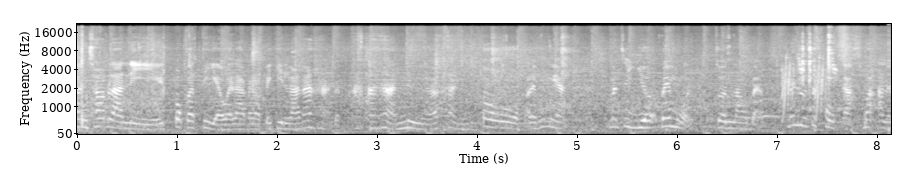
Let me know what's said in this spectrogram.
ฉันชอบร้านนี้ ปกติอะเวลาเราไปกินร้านอาหารแบบอาหารเหนือขันโตกอะไรพวกเนี้ย มันจะเยอะไปหมดจนเราแบบไม่รู้จะโฟกัสว่าอะไร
